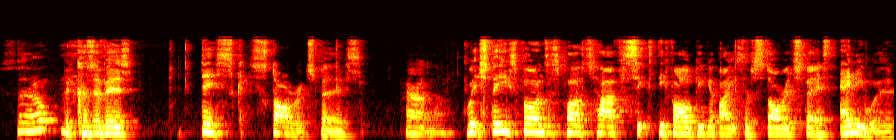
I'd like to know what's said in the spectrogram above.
So Because of his disk storage space. Apparently. Which these phones are supposed to have 64 gigabytes of storage space anyway.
